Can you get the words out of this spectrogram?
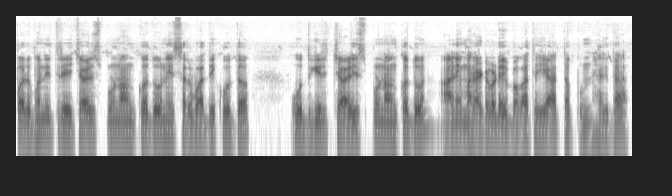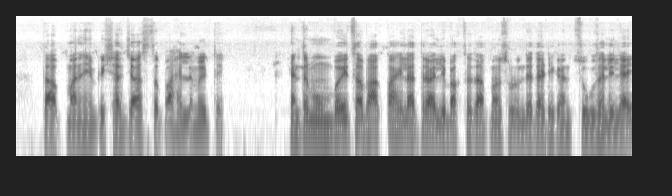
परभणी त्रेचाळीस पूर्णांक दोन हे सर्वाधिक होतं. उदगीर चाळीस पूर्णांक दोन आणि मराठवाडा विभागातही आता पुन्हा एकदा तापमान हेपेक्षा जास्त पाहायला मिळते यानंतर मुंबईचा भाग पाहिला तर अलिबागचं तापमान सोडून त्या ठिकाणी चूक झालेली आहे.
